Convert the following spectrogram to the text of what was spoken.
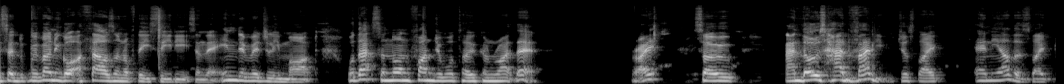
said we've only got a thousand of these cds and they're individually marked. Well that's a non-fungible token right there right? So and those had value just like any others. Like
